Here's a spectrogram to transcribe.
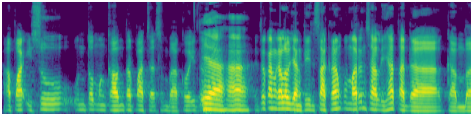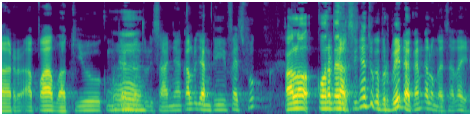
apa isu untuk mengcounter pajak sembako itu. Iya, ha. Itu kan kalau yang di Instagram kemarin saya lihat ada gambar apa wagyu kemudian ada Hmm. tulisannya. Kalau yang di Facebook Kalau konten redaksinya juga berbeda kan kalau nggak salah ya.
